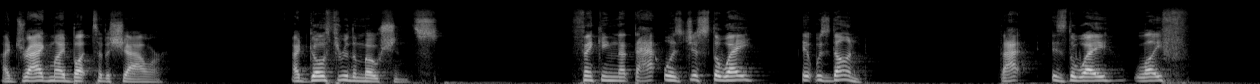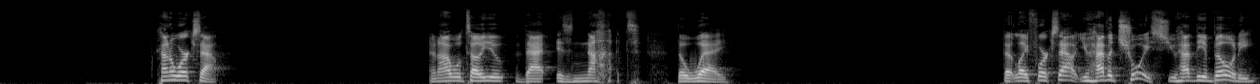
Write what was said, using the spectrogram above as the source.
I'd drag my butt to the shower. I'd go through the motions, thinking that that was just the way it was done. That is the way life kind of works out. And I will tell you that is not the way that life works out. You have a choice, you have the ability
